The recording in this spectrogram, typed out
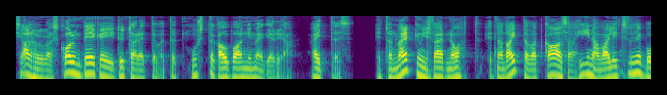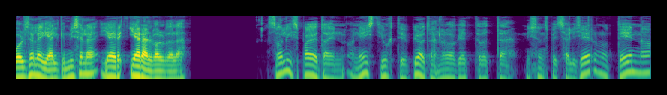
sealhulgas kolm PGI tütarettevõtet musta kaubanimekirja, väites, et on märkimisväärne oht, et nad aitavad kaasa Hiina valitsuse poolsele jälgimisele ja järelevalvele. Solis Biodyne on Eesti juhtiv biotehnoloogia ettevõte, mis on spetsialiseerunud DNA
